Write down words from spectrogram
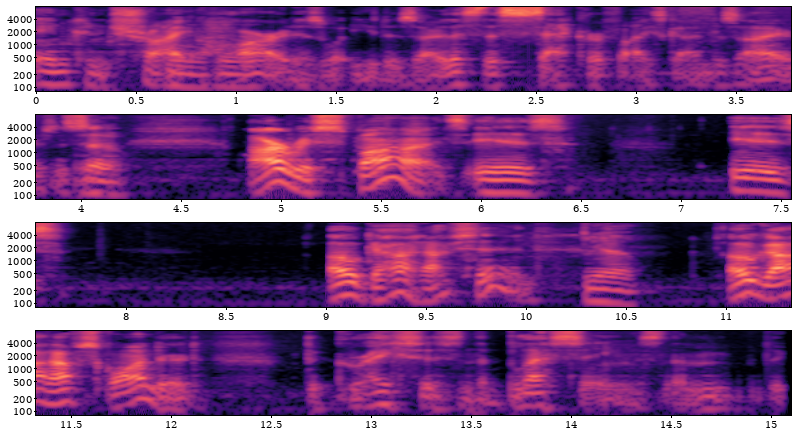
and contrite Mhm. heart is what you desire. That's the sacrifice God desires. And so Yeah. our response is is oh God, I've sinned. yeah Oh God, I've squandered the graces and the blessings, the, the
